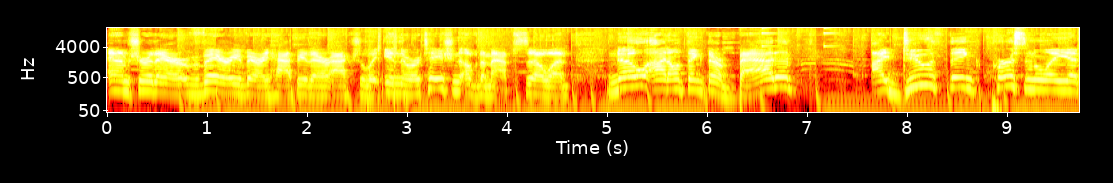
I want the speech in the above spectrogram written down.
and I'm sure they're very, very happy they're actually in the rotation of the maps. So, uh, no, I don't think they're bad. I do think, personally,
